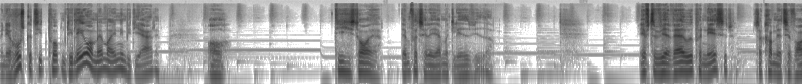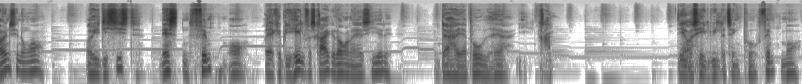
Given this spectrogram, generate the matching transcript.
Men jeg husker tit på dem. De lever med mig inde i mit hjerte. Og de historier, dem fortæller jeg med glæde videre. Efter vi har været ude på Næsset, så kom jeg til Vojens i nogle år. Og i de sidste næsten 15 år, og jeg kan blive helt forskrækket over, når jeg siger det, der har jeg boet her i Kram. Det er også helt vildt at tænke på. 15 år.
